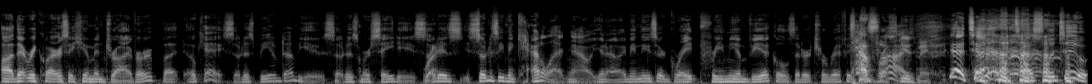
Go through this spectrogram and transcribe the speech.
uh, that requires a human driver, but okay, so does BMW, so does Mercedes, so Right. does so does even Cadillac now. You know, I mean, these are great premium vehicles that are terrific. Tesla, excuse me. Yeah, Tesla, Tesla too.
